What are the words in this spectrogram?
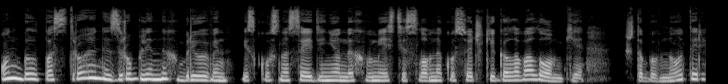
Он был построен из рубленных бревен, искусно соединенных вместе, словно кусочки головоломки, чтобы внутрь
